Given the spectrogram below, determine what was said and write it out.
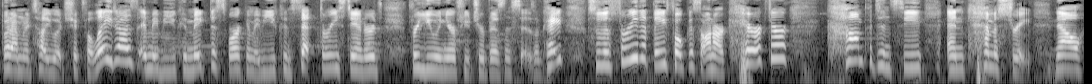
but I'm going to tell you what Chick fil A does, and maybe you can make this work, and maybe you can set three standards for you and your future businesses. Okay. So the three that they focus on are character, competency, and chemistry. Now,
